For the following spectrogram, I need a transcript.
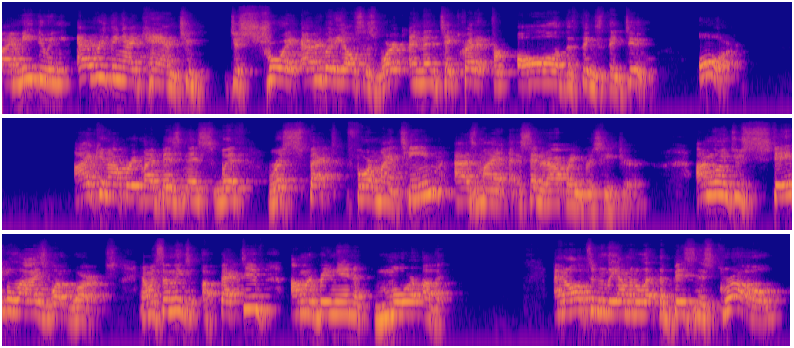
by me doing everything I can to destroy everybody else's work and then take credit for all of the things that they do. Or I can operate my business with respect for my team as my standard operating procedure. I'm going to stabilize what works. And when something's effective, I'm going to bring in more of it. And ultimately, I'm going to let the business grow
